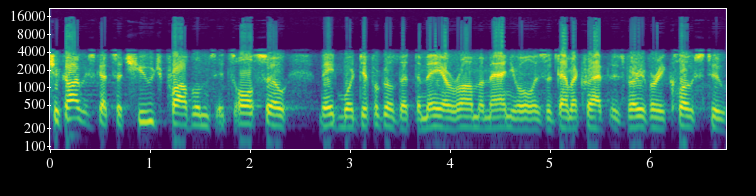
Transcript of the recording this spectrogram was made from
Chicago's got such huge problems. It's also made more difficult that the mayor Rahm Emanuel is a Democrat, is very, very close to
